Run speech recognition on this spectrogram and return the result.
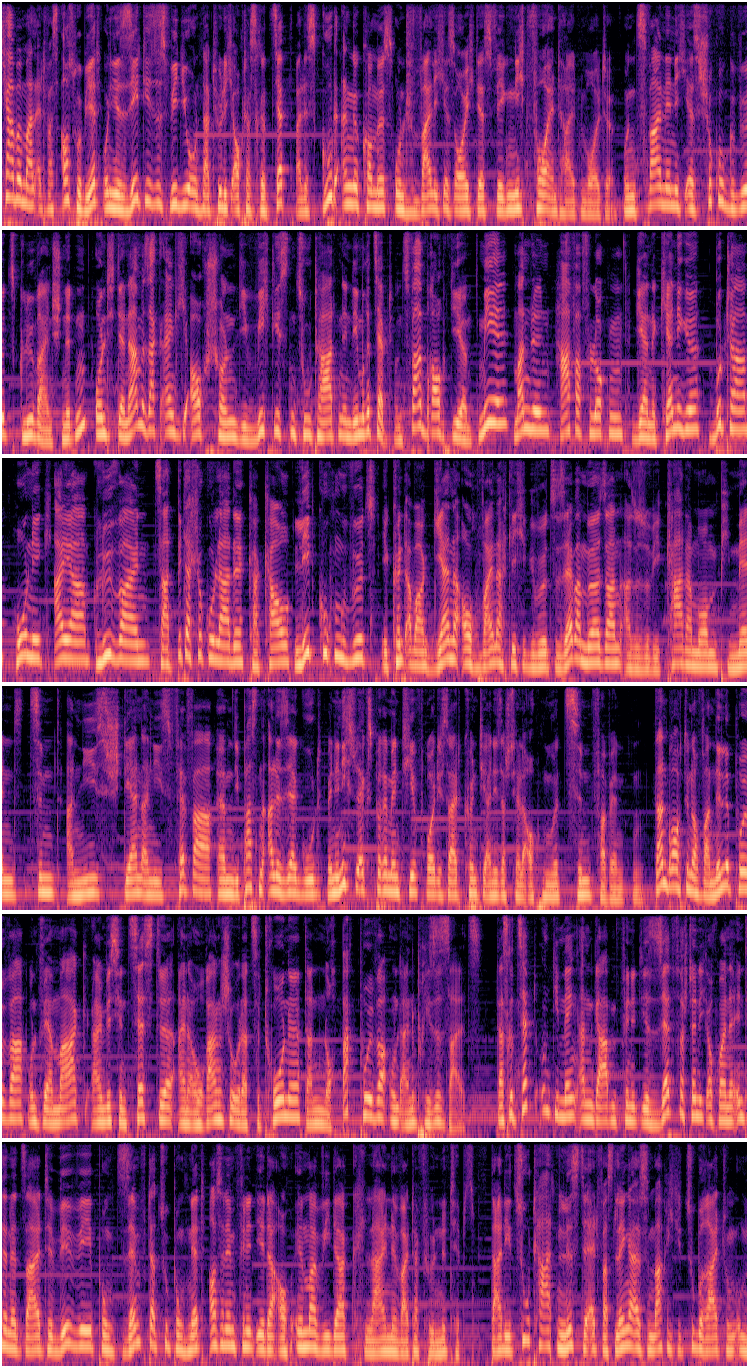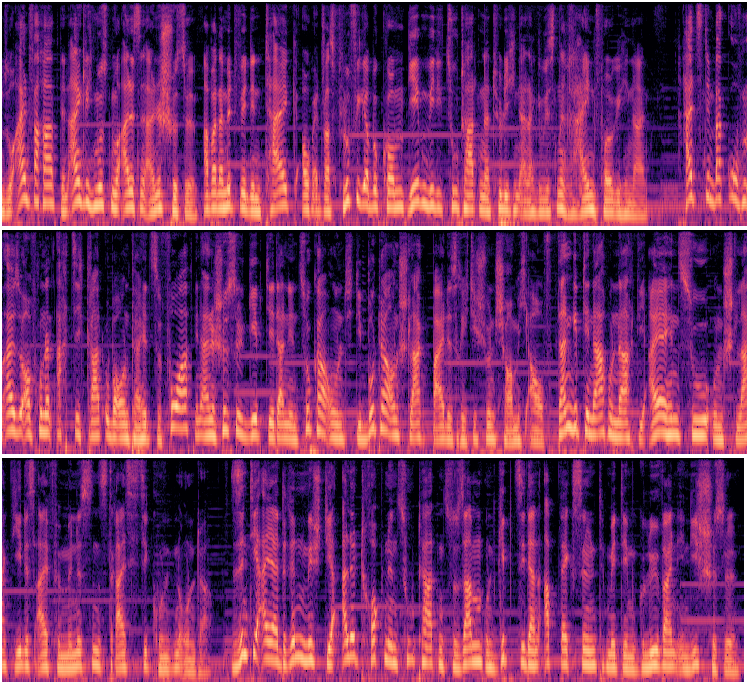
Ich habe mal etwas ausprobiert und ihr seht dieses Video und natürlich auch das Rezept, weil es gut angekommen ist und weil ich es euch deswegen nicht vorenthalten wollte. Und zwar nenne ich es Schokogewürz Glühweinschnitten und der Name sagt eigentlich auch schon die wichtigsten Zutaten in dem Rezept. Und zwar braucht ihr Mehl, Mandeln, Haferflocken, gerne kernige, Butter, Honig, Eier, Glühwein, Zartbitterschokolade, Kakao, Lebkuchengewürz. Ihr könnt aber gerne auch weihnachtliche Gewürze selber mörsern, also so wie Kardamom, Piment, Zimt, Anis, Sternanis, Anis, Pfeffer. Ähm, die passen alle sehr gut. Wenn ihr nicht so experimentierfreudig seid, könnt ihr an dieser Stelle auch nur Zimt verwenden. Dann braucht ihr noch Vanillepulver und wer mag, ein bisschen Zeste, eine Orange oder Zitrone, dann noch Backpulver und eine Prise Salz. Das Rezept und die Mengenangaben findet ihr selbstverständlich auf meiner Internetseite www.senfdazu.net. Außerdem findet ihr da auch immer wieder kleine weiterführende Tipps. Da die Zutatenliste etwas länger ist, mache ich die Zubereitung umso einfacher, denn eigentlich muss nur alles in eine Schüssel. Aber damit wir den Teig auch etwas fluffiger bekommen, geben wir die Zutaten natürlich in einer gewissen Reihenfolge hinein. Heizt den Backofen also auf 180 Grad Ober-Unterhitze vor. In eine Schüssel gebt ihr dann den Zucker und die Butter und schlagt beides richtig schön schaumig auf. Dann gebt ihr nach und nach die Eier hinzu und schlagt jedes Ei für mindestens 30 Sekunden unter. Sind die Eier drin, mischt ihr alle trockenen Zutaten zusammen und gibt sie dann abwechselnd mit dem Glühwein in die Schüssel.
